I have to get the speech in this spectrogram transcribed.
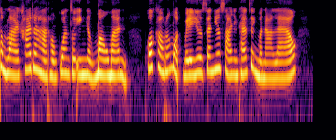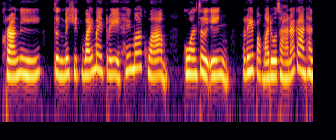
ทำลายค่ายทหารของกวนโจอิงอย่างเมามัน พวกเขาทั้งหมดไม่ได้ยืดเส้นยืดสายอย่างแท้จริงมานานแล้ว ครั้งนี้จึงไม่คิดไว้ไมตรีให้มากความ กวนจืออิง รีบออกมาดูสถานการณ์ทัน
